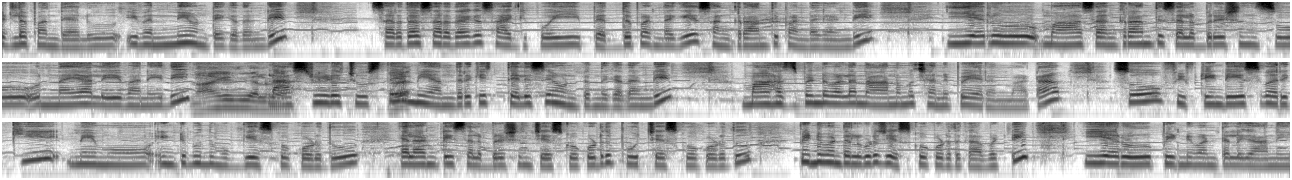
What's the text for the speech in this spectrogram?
ఎడ్ల పందాలు ఇవన్నీ ఉంటాయి కదండి. సరదా సరదాగా సాగిపోయి పెద్ద పండగే సంక్రాంతి పండగ అండి ఈ ఇయర్ మా సంక్రాంతి సెలబ్రేషన్స్ ఉన్నాయా లేవనేది లాస్ట్ వీడియో చూస్తే మీ అందరికీ తెలిసే ఉంటుంది కదండి. మా హస్బెండ్ వాళ్ళ నాన్నమ్మ చనిపోయారనమాట సో ఫిఫ్టీన్ డేస్ వరకు మేము ఇంటి ముందు ముగ్గేసుకోకూడదు ఎలాంటి సెలబ్రేషన్ చేసుకోకూడదు పూజ చేసుకోకూడదు పిండి వంటలు కూడా చేసుకోకూడదు కాబట్టి ఈ ఇయర్ పిండి వంటలు కానీ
